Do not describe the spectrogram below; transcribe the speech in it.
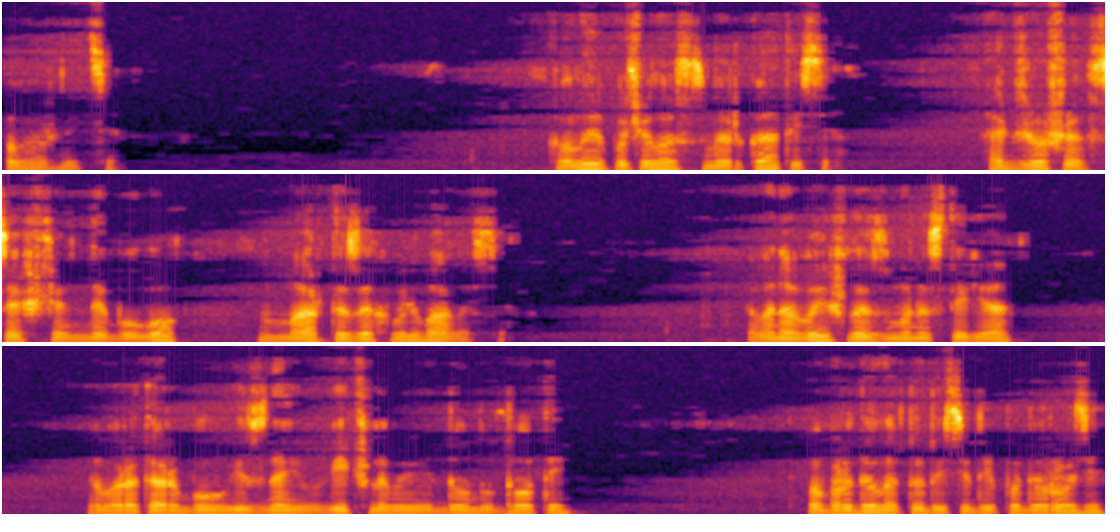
Повернеться. Коли почало смеркатися, а Джоша все ще не було, Марта захвилювалася. Вона вийшла з монастиря. Воротар був із нею ввічливий до нудоти, побродила туди-сюди по дорозі,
